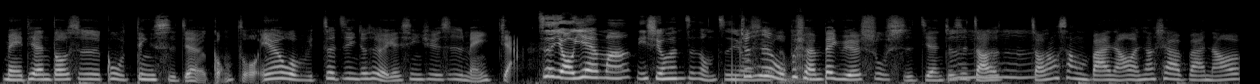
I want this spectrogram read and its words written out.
每天都是固定时间的工作，因为我最近就是有一个兴趣是美甲，自由业吗？你喜欢这种自由业？就是我不喜欢被约束时间，就是早、嗯早上上班，然后晚上下班，然后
